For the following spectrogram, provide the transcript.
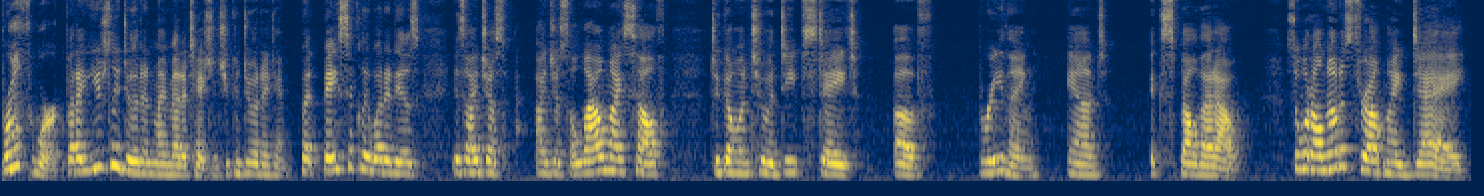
breath work, but I usually do it in my meditations. You can do it anytime. But basically what it is is I just I just allow myself to go into a deep state of breathing and expel that out. So what I'll notice throughout my day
